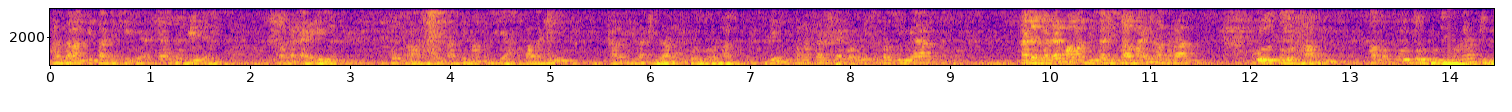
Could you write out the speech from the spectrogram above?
Antara kita di sini aja berbeda mengenai uh, hak asasi manusia, apalagi kalau kita bilang kultur HAM. Jadi pengasaran saya kok ini sepertinya kadang-kadang malah bisa disamain antara kultur HAM atau kultur budi pekerti.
